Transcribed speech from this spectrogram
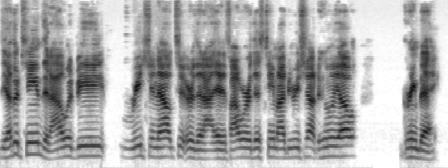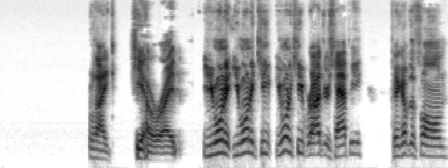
The other team that I would be reaching out to, or that I if I were this team, I'd be reaching out to Julio, Green Bay. Like Yeah, right. you want to you want to keep you want to keep Rodgers happy. Pick up the phone.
